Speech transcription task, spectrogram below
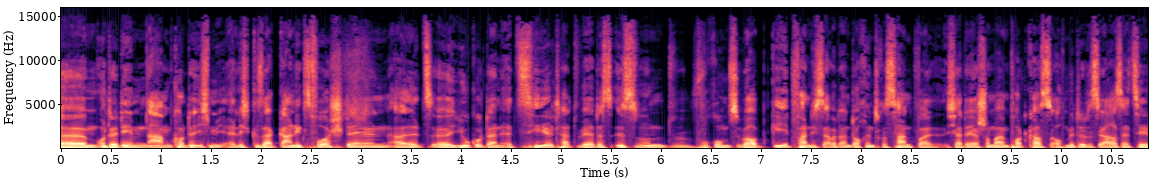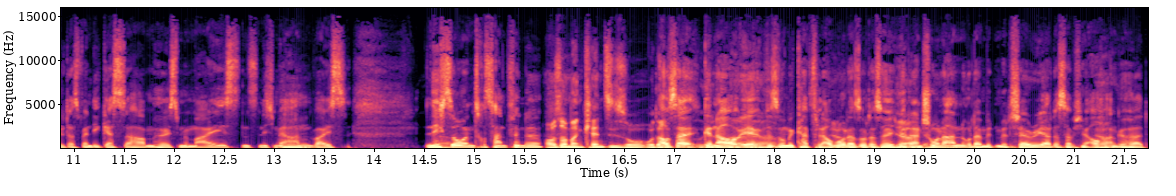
Ähm, unter dem Namen konnte ich mir ehrlich gesagt gar nichts vorstellen. Als äh, Joko dann erzählt hat, wer das ist und worum es überhaupt geht, fand ich es aber dann doch interessant, weil ich hatte ja schon mal im Podcast auch Mitte des Jahres erzählt, dass wenn die Gäste haben, höre ich es mir meistens nicht mehr an, weil ich es nicht so interessant finde. Außer man kennt sie so oder. Außer, so, genau, ja, so mit Kai Pflaume Ja. oder so, das höre ich mir Ja, dann schon genau. an. Oder mit, mit Sharia, das habe ich mir auch Ja. angehört.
